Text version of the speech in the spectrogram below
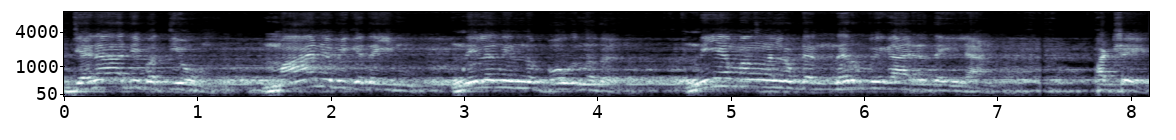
ജനാധിപത്യവും മാനവികതയും നിലനിന്നു പോകുന്നത് നിയമങ്ങളുടെ നിർവികാരതയിലാണ്. പക്ഷേ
